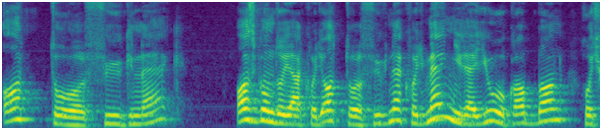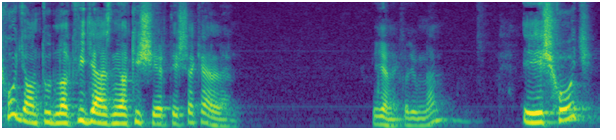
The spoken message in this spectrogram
attól függnek, azt gondolják, hogy attól függnek, hogy mennyire jók abban, hogy hogyan tudnak vigyázni a kísértések ellen. Ilyenek vagyunk, nem? És hogy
